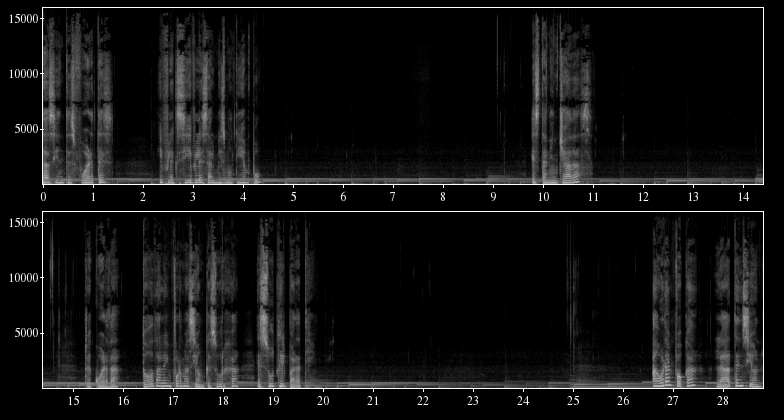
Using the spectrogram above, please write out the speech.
Las sientes fuertes y flexibles al mismo tiempo. ¿Están hinchadas? Recuerda, toda la información que surja es útil para ti. Ahora enfoca la atención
